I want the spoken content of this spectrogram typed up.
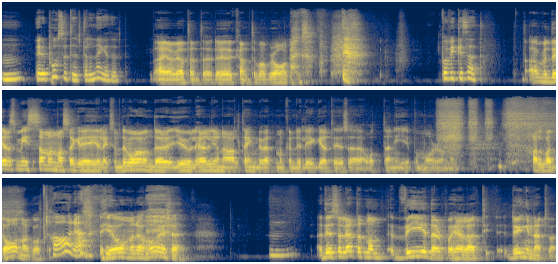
Mm. Är det positivt eller negativt? Nej, jag vet inte. Det kan inte vara bra liksom. På vilket sätt? Ja, men dels missar man massa grejer liksom. Det var under julhelgen och allting. Du vet, man kunde ligga till så här 8-9 på morgonen. Halva dagen har gått. Har den? Ja, men det har ju sig. Det är så lätt att man vrider på hela dygnet. Va?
